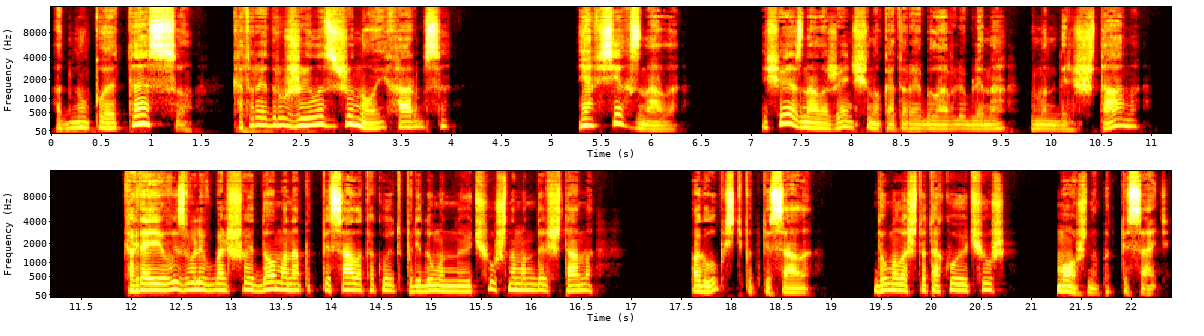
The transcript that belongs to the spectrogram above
одну поэтессу, которая дружила с женой Хармса. Я всех знала. Еще я знала женщину, которая была влюблена в Мандельштама. Когда ее вызвали в большой дом, она подписала какую-то придуманную чушь на Мандельштама. По глупости подписала. Думала, что такую чушь можно подписать.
